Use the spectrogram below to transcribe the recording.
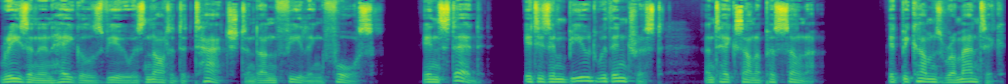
Reason in Hegel's view is not a detached and unfeeling force. Instead, it is imbued with interest and takes on a persona. It becomes romantic,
